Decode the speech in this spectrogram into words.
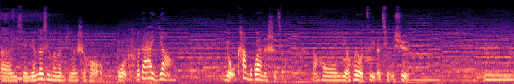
呃一些原则性的问题的时候，我和大家一样，有看不惯的事情，然后也会有自己的情绪。嗯，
